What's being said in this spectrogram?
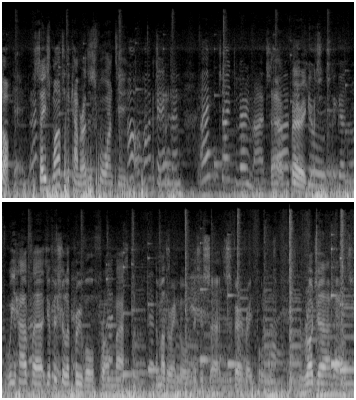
So, Okay. say smile to the camera. This is for Auntie. Oh, Auntie okay. Fanny. Then I enjoyed it very much. Oh, very good. We have uh, the good. official approval from uh, That was good. That the mother-in-law. good, This is uh, this is very very important. Roger and out.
